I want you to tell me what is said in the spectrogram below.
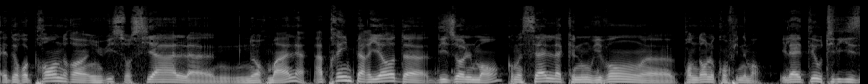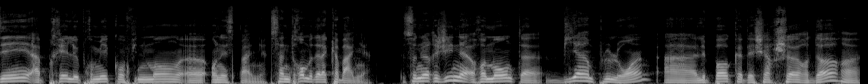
et de reprendre une vie sociale euh, normale après une période d'isolement comme celle que nous vivons euh, pendant le confinement. Il a été utilisé après le premier confinement euh, en Espagne. Syndrome de la cabane. Son origine remonte bien plus loin, à l'époque des chercheurs d'or,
